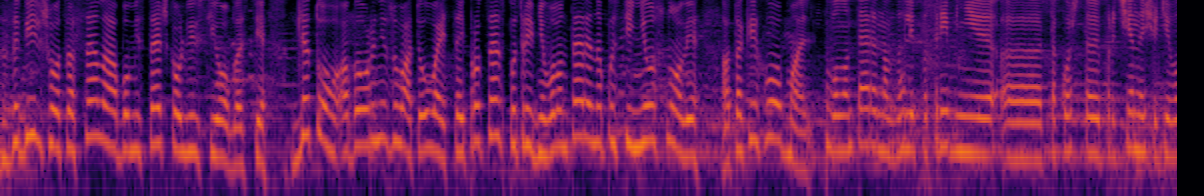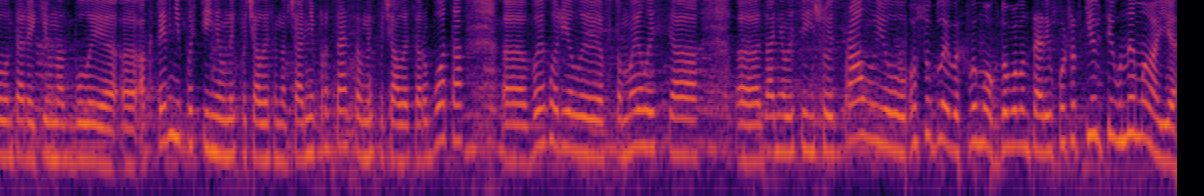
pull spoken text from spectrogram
Здебільшого це села або містечка у Львівській області. Для того, аби організувати увесь цей процес, потрібні волонтери на постійній основі, а таких обмаль. Волонтери нам взагалі потрібні е, також з тої причини, що ті волонтери, які у нас були е, активні постійні, у них почалися навчальні процеси, у них почалася робота, е, вигоріли, втомилися, зайнялися іншою справою. Особливих вимог до волонтерів-початківців немає.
